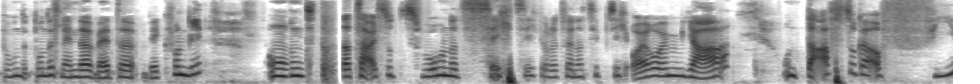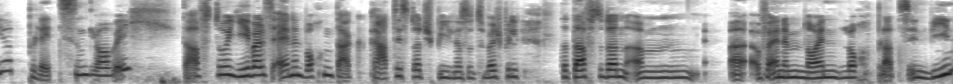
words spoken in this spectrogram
Bundesländer weiter weg von Wien. Und da zahlst du 260 oder 270 Euro im Jahr und darfst sogar auf vier Plätzen, glaube ich, darfst du jeweils einen Wochentag gratis dort spielen. Also zum Beispiel, da darfst du dann ähm, äh, auf einem neuen Lochplatz in Wien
